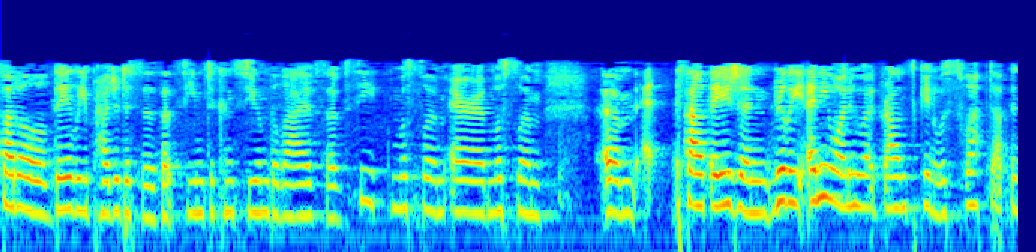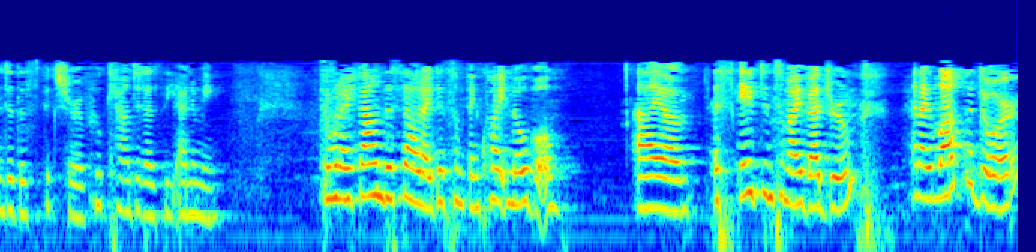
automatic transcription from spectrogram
subtle daily prejudices that seemed to consume the lives of Sikh, Muslim, Arab, Muslim, um, South Asian, really anyone who had brown skin was swept up into this picture of who counted as the enemy. And when I found this out, I did something quite noble. I um, escaped into my bedroom, and I locked the door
